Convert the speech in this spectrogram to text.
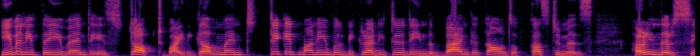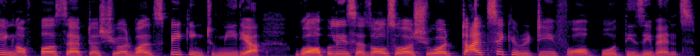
Even if the event is stopped by the government, ticket money will be credited in the bank accounts of customers. Harindra Singh of Percept assured while speaking to media. Goa police has also assured tight security for both these events.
